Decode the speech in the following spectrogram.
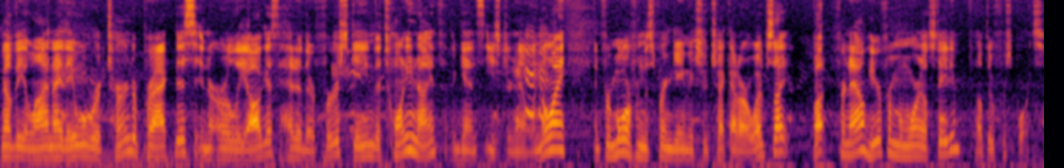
Now the Illini, they will return to practice in early August ahead of their first game, the 29th, against Eastern Illinois. And for more from the spring game, make sure to check out our website. But for now, here from Memorial Stadium, I'll do for sports.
